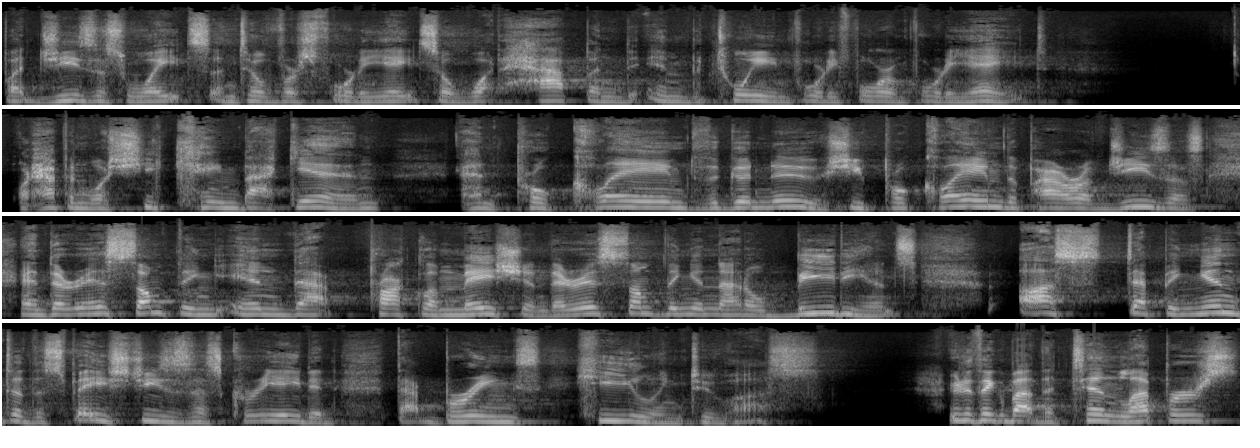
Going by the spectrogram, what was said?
But Jesus waits until verse 48. So, what happened in between 44 and 48? What happened was she came back in and proclaimed the good news. She proclaimed the power of Jesus. And there is something in that proclamation, there is something in that obedience us stepping into the space Jesus has created that brings healing to us. You to think about the 10 lepers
